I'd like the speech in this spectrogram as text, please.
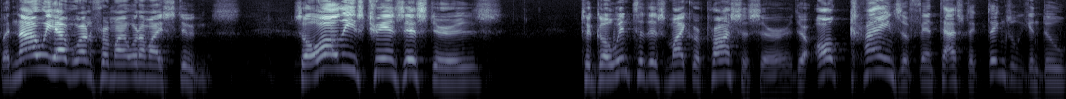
But now we have one from my, one of my students. So all these transistors to go into this microprocessor, there are all kinds of fantastic things we can do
